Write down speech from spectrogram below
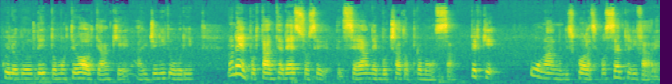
quello che ho detto molte volte anche ai genitori, non è importante adesso se, se Anna è bocciata o promossa, perché un anno di scuola si può sempre rifare.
